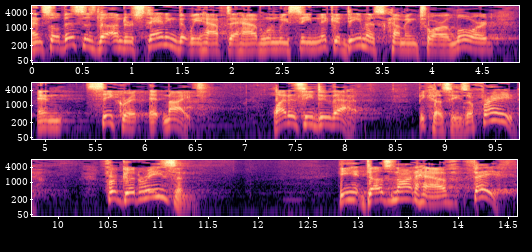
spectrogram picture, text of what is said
And so this is the understanding that we have to have when we see Nicodemus coming to our Lord in secret at night. Why does he do that? Because he's afraid. For good reason. He does not have faith.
